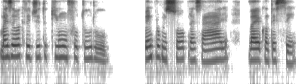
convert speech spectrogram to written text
mas eu acredito que um futuro bem promissor para essa área vai acontecer.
